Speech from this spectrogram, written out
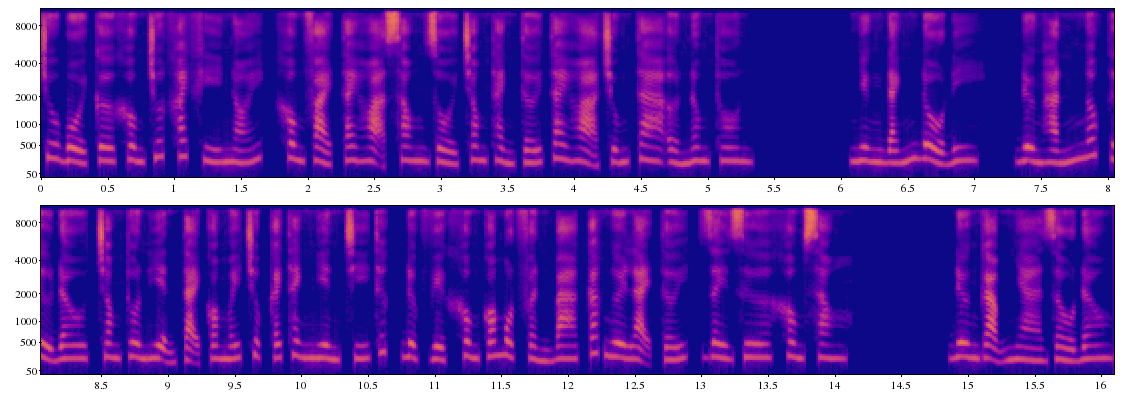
Chu bồi cơ không chút khách khí nói, không phải tai họa xong rồi trong thành tới tai họa chúng ta ở nông thôn. Nhưng đánh đổ đi, đường hắn ngốc từ đâu trong thôn hiện tại có mấy chục cái thanh niên trí thức được việc không có một phần ba các ngươi lại tới, dây dưa không xong. Đường gặm nhà giàu đâu,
